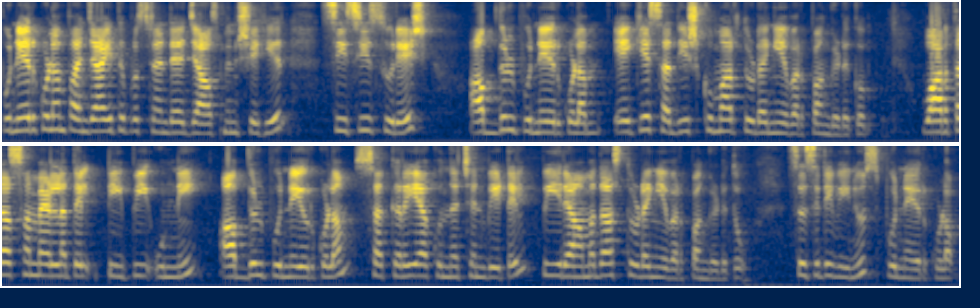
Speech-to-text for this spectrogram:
Punnerkulam panchayat president Jasmin Shaheer C C Suresh Abdul Punnerkulam A K Satheesh Kumar തുടങ്ങിയവർ പങ്കെടുക്കും. വാർത്താ സമ്മേളനത്തിൽ ടി പി ഉണ്ണി അബ്ദുൾ പുന്നയൂർകുളം സക്കറിയ കുന്നച്ചൻ വീട്ടിൽ പി രാമദാസ് തുടങ്ങിയവർ പങ്കെടുത്തു. സിസിടിവി ന്യൂസ് പുന്നയൂർകുളം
